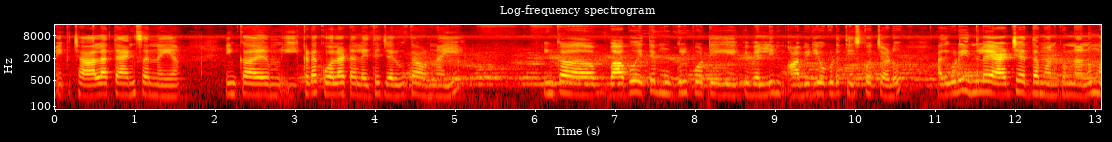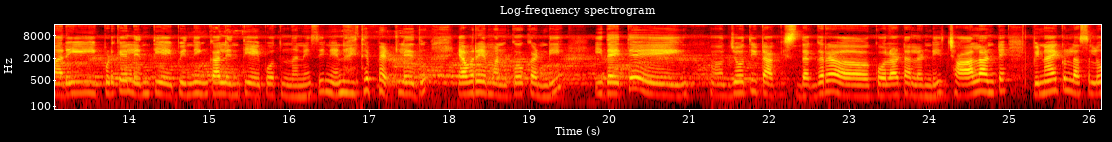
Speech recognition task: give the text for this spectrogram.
మీకు చాలా థ్యాంక్స్ అన్నయ్య. ఇంకా ఇక్కడ కోలాటాలు అయితే జరుగుతూ ఉన్నాయి. ఇంకా బాబు అయితే ముగ్గుల పోటీకి వెళ్ళి ఆ వీడియో కూడా తీసుకొచ్చాడు. అది కూడా ఇందులో యాడ్ చేద్దాం అనుకున్నాను. మరి ఇప్పటికే లెంతీ అయిపోయింది ఇంకా లెంతీ అయిపోతుంది అనేసి నేనైతే పెట్టలేదు. ఎవరేమనుకోకండి. ఇదైతే జ్యోతి టాకీస్ దగ్గర కోలాటాలండి. చాలా అంటే వినాయకులు అసలు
